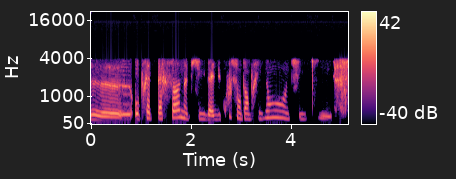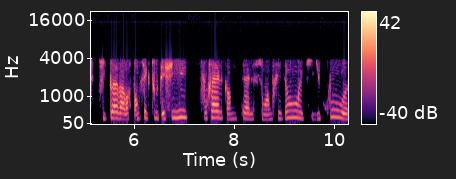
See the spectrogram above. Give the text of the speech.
euh, auprès de personnes qui, ben, du coup, sont en prison, qui, peuvent avoir pensé que tout est fini pour elles quand elles sont en prison et qui, du coup, euh,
